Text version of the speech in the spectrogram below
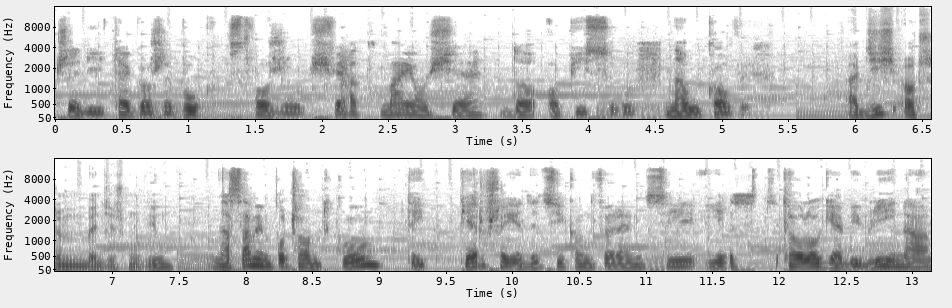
czyli tego, że Bóg stworzył świat, mają się do opisów naukowych. A dziś o czym będziesz mówił? Na samym początku tej pierwszej edycji konferencji jest teologia biblijna,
